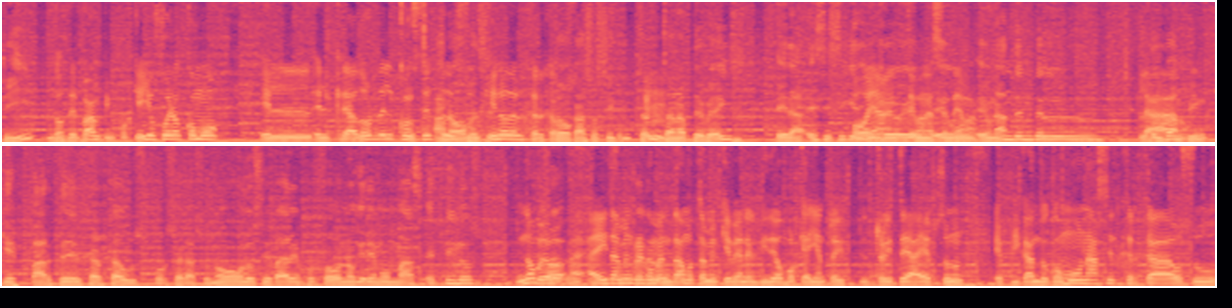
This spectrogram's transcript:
Sí. los del bumping, porque ellos fueron como el, el creador del concepto Ah, no, del subgénero del hard En todo house. caso, sí, Turn Up the Bass era ese sí que Obviamente, es un- es un, tema. es un andem del, Claro. del bumping que es parte del hard house, por si acaso. No lo separen, por favor, no queremos más estilos. No, pero ahí también recomendamos también que vean el video porque ahí entrev- entrevisté a Epsilon explicando cómo nace el hard house, su-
